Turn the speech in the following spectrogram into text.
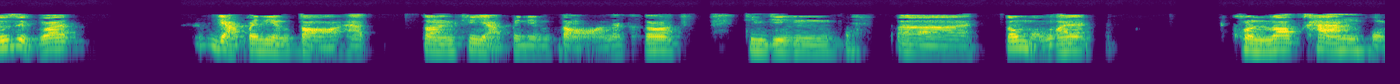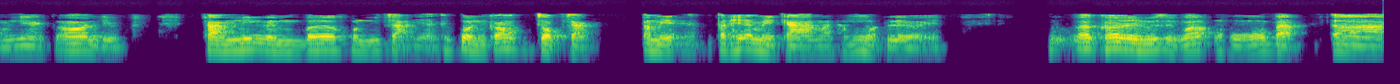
รู้สึกว่าอยากไปเรียนต่อครับ ตอนนั้นคืออยากไปเรียนต่อแล้วก็จริง ๆเออต้องบอกว่าคนรอบข้างผมเนี่ย ก็หรือ family member คนรู้จักเนี่ย ทุกคนก็จบจากประเทศอเมริกามาทั้งหมดเลย แล้วก็เลยรู้สึกว่าโอ้โหแบบอ่า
